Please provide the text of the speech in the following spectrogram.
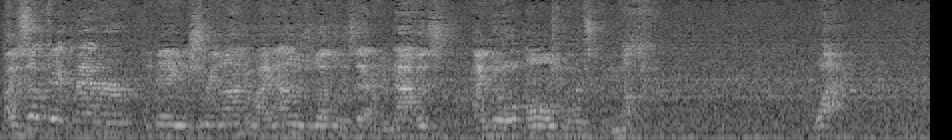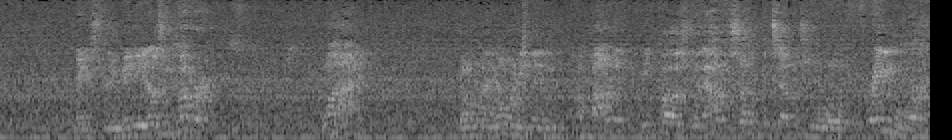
My subject matter today is Sri Lanka. My knowledge level is that of a novice. I know almost nothing. Why? Mainstream media doesn't cover it. Why? Don't I know anything about it? Because without some conceptual framework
